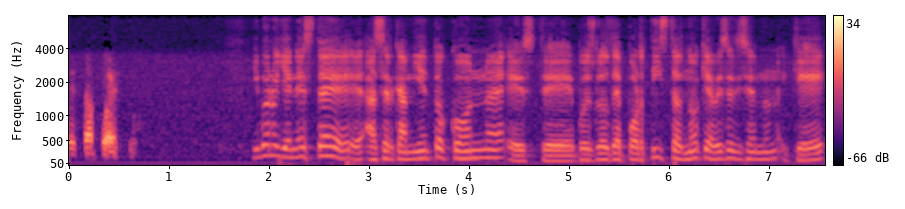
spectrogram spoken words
está puesto. Y bueno, y en este acercamiento con este pues los deportistas, ¿no? Que a veces dicen que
